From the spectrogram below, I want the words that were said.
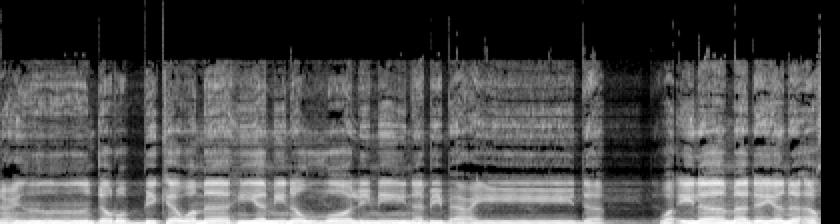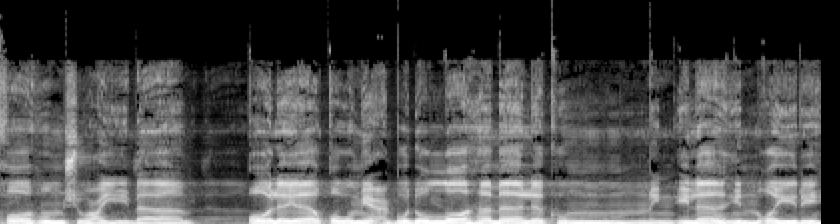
عند ربك وما هي من الظالمين ببعيد. وإلى مدين أخاهم شعيبا. قال يا قوم اعبدوا الله ما لكم من إله غيره.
